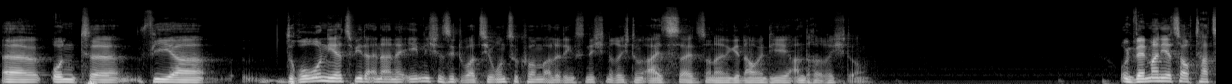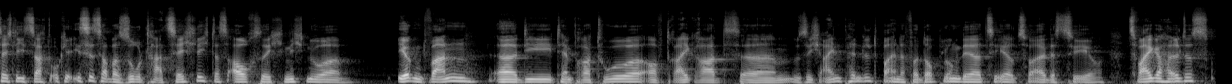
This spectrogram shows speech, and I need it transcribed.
Äh, und äh, wir drohen jetzt wieder in eine ähnliche Situation zu kommen, allerdings nicht in Richtung Eiszeit, sondern genau in die andere Richtung. Und wenn man jetzt auch tatsächlich sagt, okay, ist es aber so tatsächlich, dass auch sich nicht nur irgendwann äh, die Temperatur auf drei Grad äh, sich einpendelt bei einer Verdopplung der CO2, des CO2-Gehaltes?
